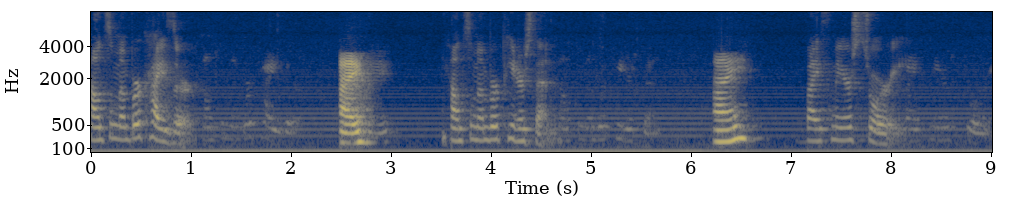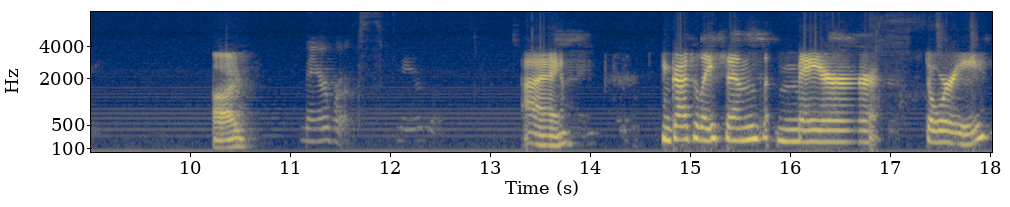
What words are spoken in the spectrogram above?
Councilmember Keiser, Aye. Councilmember Petersen, Aye. Vice Mayor Storey, Aye. Mayor Brooks. Aye. Congratulations, Mayor Storey.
